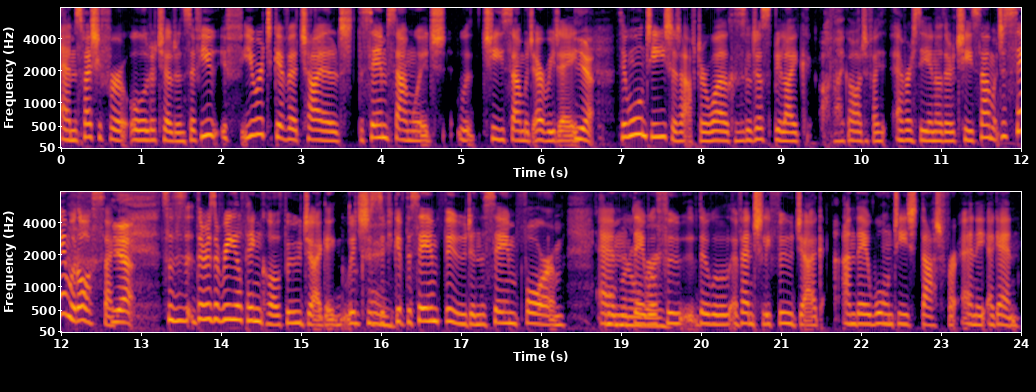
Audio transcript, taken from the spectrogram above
um, especially for older children. So if you if you were to give a child the same sandwich with cheese sandwich every day, Yeah. they won't eat it after a while because it'll just be like, oh my god, if I ever see another cheese sandwich. It's the same with us. Like, Yeah. So there's, a real thing called food jagging, which is if you give the same food in the same form, um, Over they will food, they will eventually food jag, and they won't eat that for any again.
